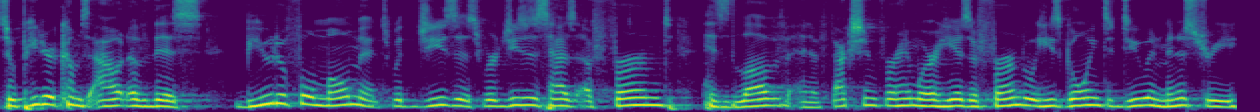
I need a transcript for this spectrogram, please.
So Peter comes out of this beautiful moment with Jesus where Jesus has affirmed his love and affection for him, where he has affirmed what he's going to do in ministry.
